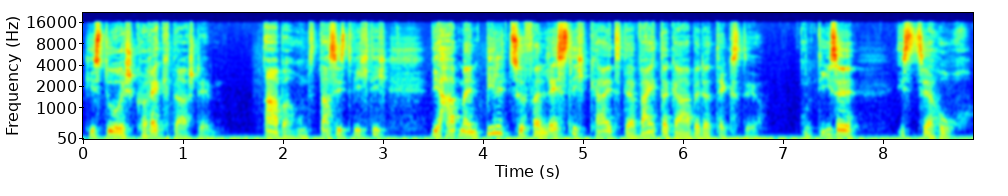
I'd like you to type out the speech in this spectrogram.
historisch korrekt darstellen. Aber, und das ist wichtig, wir haben ein Bild zur Verlässlichkeit der Weitergabe der Texte. Und diese ist sehr hoch.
